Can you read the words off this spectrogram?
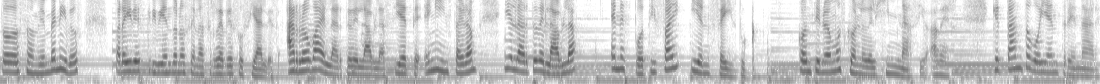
Todos son bienvenidos para ir escribiéndonos en las redes sociales, arroba el arte del habla 7 en Instagram y el arte del habla en Spotify y en Facebook. Continuemos con lo del gimnasio. A ver, ¿qué tanto voy a entrenar?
